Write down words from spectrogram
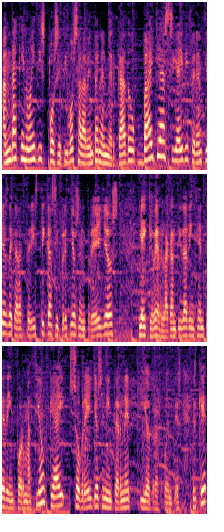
Anda que no hay dispositivos a la venta en el mercado, vaya si hay diferencias de características y precios entre ellos, y hay que ver la cantidad ingente de información que hay sobre ellos en Internet y otras fuentes. Es que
